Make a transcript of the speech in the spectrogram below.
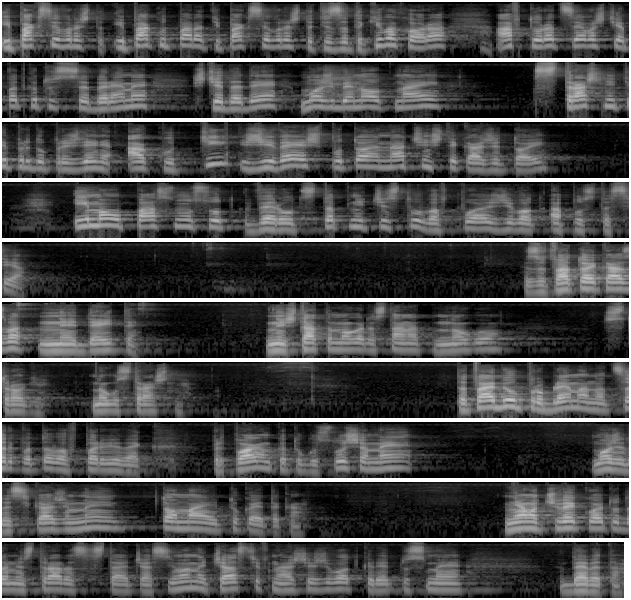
И пак се връщат. И пак отпадат, и пак се връщат. И за такива хора авторът следващия път, като се събереме, ще даде, може би, едно от най- страшните предупреждения. Ако ти живееш по този начин, ще каже той, има опасност от вероотстъпничество в твоя живот, апостасия. Затова той казва, не дейте. Нещата могат да станат много строги, много страшни. Та това е бил проблема на църквата в първи век. Предполагам, като го слушаме, може да си кажем, то май тук е така. Няма човек, който да не страда с тази част. Имаме части в нашия живот, където сме бебета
